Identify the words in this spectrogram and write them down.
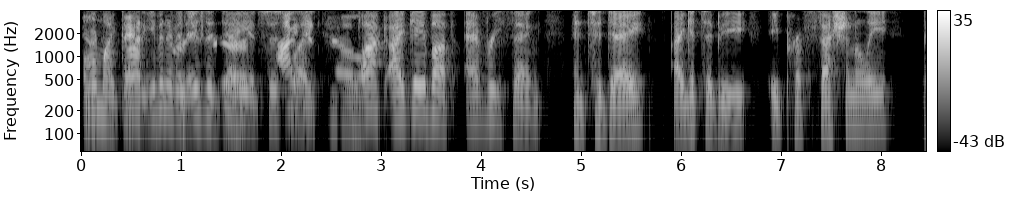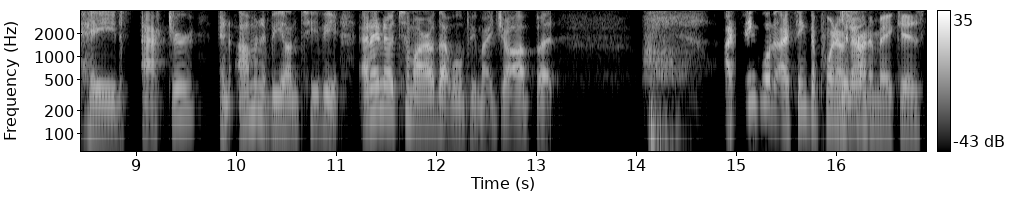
oh my eh, god, even if it is a day, it's just I like, just fuck. I gave up everything, and today I get to be a professionally paid actor, and I'm going to be on TV. And I know tomorrow that won't be my job, but I think what I think the point I was you know? trying to make is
